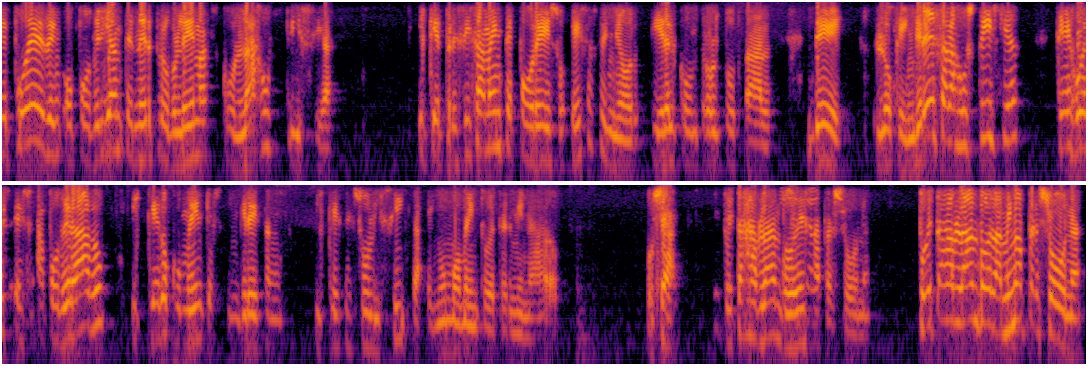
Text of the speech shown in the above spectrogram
que pueden o podrían tener problemas con la justicia y que precisamente por eso ese señor tiene el control total de lo que ingresa a la justicia, qué juez es apoderado y qué documentos ingresan y qué se solicita en un momento determinado. O sea, tú estás hablando de esa persona. Tú estás hablando de la misma persona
